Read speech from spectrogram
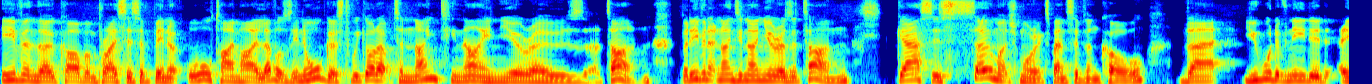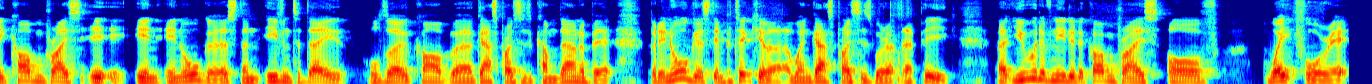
even though carbon prices have been at all-time high levels, in August we got up to 99 euros a ton. But even at 99 euros a ton, gas is so much more expensive than coal that you would have needed a carbon price in in August, and even today although car, uh, gas prices have come down a bit. But in August, in particular, when gas prices were at their peak, uh, you would have needed a carbon price of, wait for it,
